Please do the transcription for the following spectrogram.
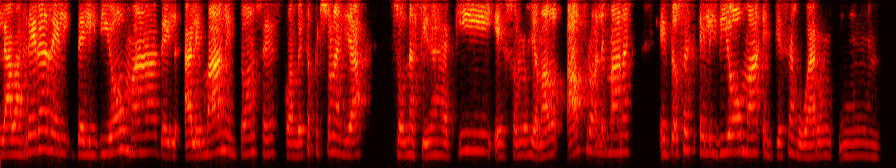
la barrera del, del, idioma, del alemán, entonces, cuando estas personas ya son nacidas aquí, son los llamados afroalemanes, entonces el idioma empieza a jugar un,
